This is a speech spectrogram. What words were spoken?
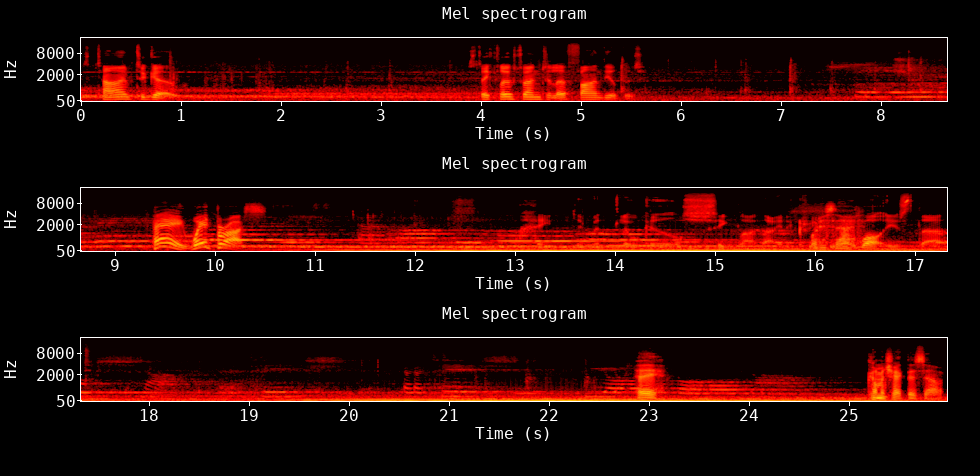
It's time to go. Stay close to Angela, find the others. Hey, wait for us! I hate it when little girls sing like that in a creepy What is that? What is that? Hey. Come and check this out.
